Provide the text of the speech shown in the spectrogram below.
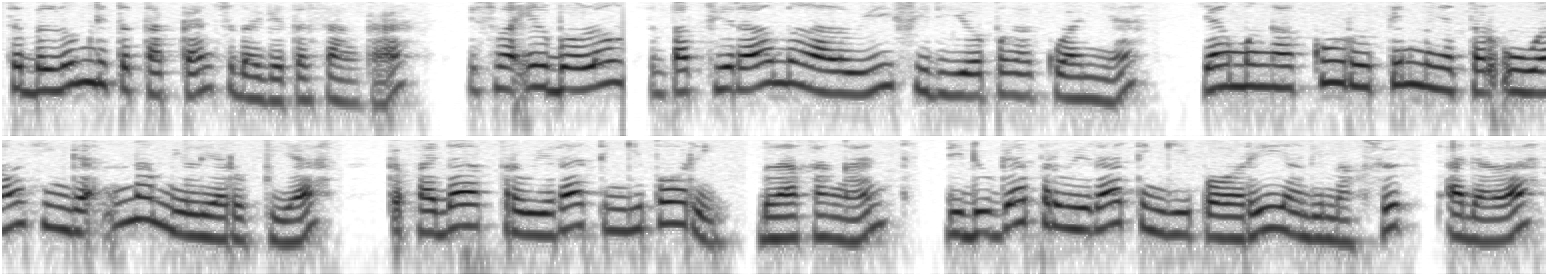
Sebelum ditetapkan sebagai tersangka, Ismail Bolong sempat viral melalui video pengakuannya yang mengaku rutin menyetor uang hingga 6 miliar rupiah kepada perwira tinggi Polri. Belakangan, diduga perwira tinggi Polri yang dimaksud adalah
